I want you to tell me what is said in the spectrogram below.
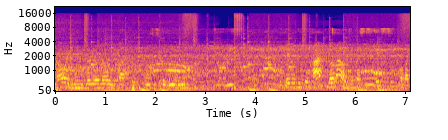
Não, ele não ganhou não, ele tá com 60 Ele teve muito rápido, olha lá, já tá 65, vai.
